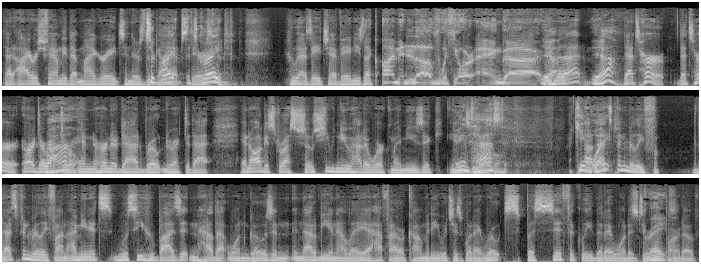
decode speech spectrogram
That Irish family that migrates, and there's It's the guy great- it's upstairs great. that- who has HIV, and he's like, "I'm in love with your anger." Remember that? Yeah. That's her. That's her, our director, Wow. and her and her dad wrote and directed that. And August Rush, so she knew how to work my music. into it. Fantastic. I can't Uh, wait. That's been really fu- that's been really fun. I mean, it's we'll see who buys it and how that one goes, and and that'll be in LA, a half hour comedy, which is what I wrote specifically that I wanted to be a part of.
